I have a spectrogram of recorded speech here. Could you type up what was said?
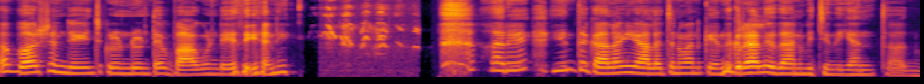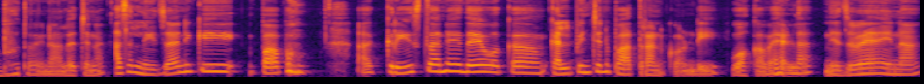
అబార్షన్ చేయించుకుంటుంటే బాగుండేది అని. అరే ఇంతకాలం ఈ ఆలోచన మనకి ఎందుకు రాలేదా అనిపించింది. ఎంత అద్భుతమైన ఆలోచన. అసలు నిజానికి పాపం ఆ క్రీస్తు అనేదే ఒక కల్పించిన పాత్ర అనుకోండి. ఒకవేళ నిజమే అయినా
